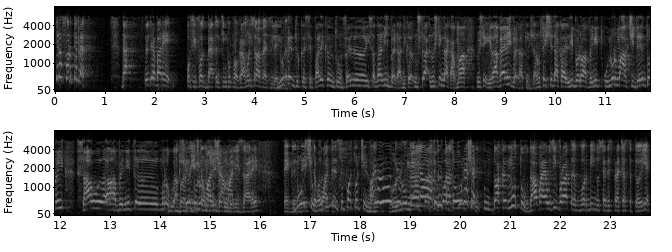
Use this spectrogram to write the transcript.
Era foarte beat. Dar, întrebare, e, o fi fost beat în timpul programului sau avea zile Nu libere? pentru că se pare că într-un fel uh, i s-a dat liber. Adică nu, știu, nu știm dacă acum, nu știu, el avea liber atunci. dar Nu se știe dacă liberul a venit în urma accidentului sau uh, a venit, uh, mă rog, accidentul în Bănuiești o urma liberului. Mușamalizare? Te Nu gândești știu, că mă poate... gândesc, se poate orice. Hai, nu, în te lumea speria asta se atâta. poate Spune orice. Așa, dacă nu tu, dar ai auzit vreodată vorbindu-se despre această teorie,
